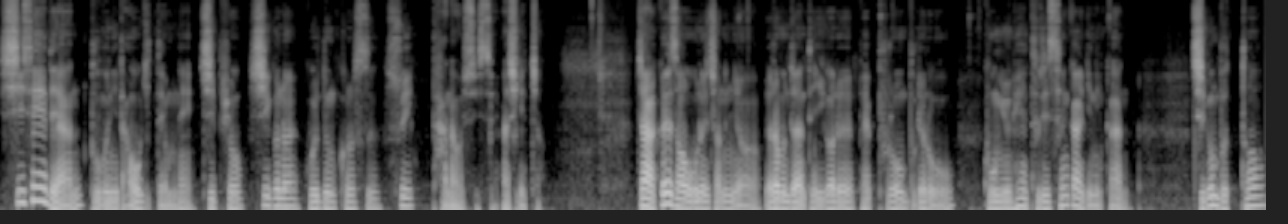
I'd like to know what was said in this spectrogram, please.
시세에 대한 부분이 나오기 때문에 지표, 시그널, 골든 크로스 수익 다 나올 수 있어요. 아시겠죠? 자, 그래서 오늘 저는요, 여러분들한테 이거를 100% 무료로 공유해 드릴 생각이니까 지금부터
